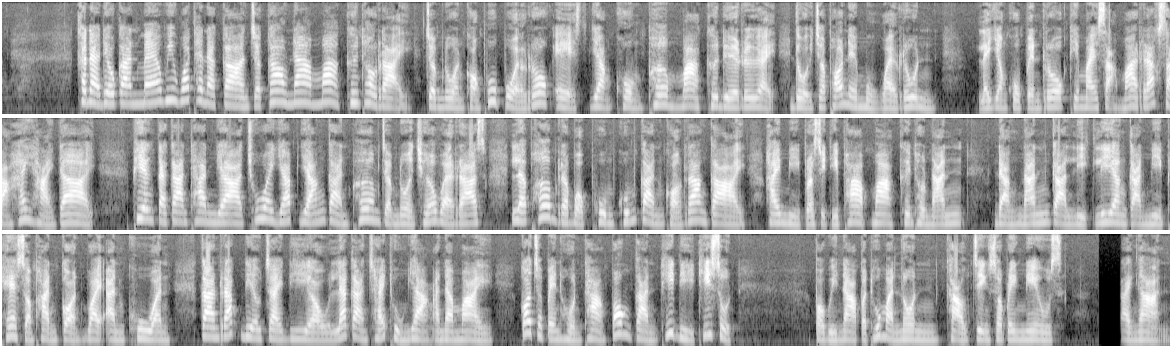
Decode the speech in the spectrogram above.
ขณะเดียวกันแม้วิวัฒนาการจะก้าวหน้ามากขึ้นเท่าไหร่จำนวนของผู้ป่วยโรคเอสยังคงเพิ่มมากขึ้นเรื่อยๆ โดยเฉพาะในหมู่วัยรุ่น และยังคงเป็นโรคที่ไม่สามารถรักษาให้หายได้ เพียงแต่การทานยาช่วยยับยั้งการเพิ่มจำนวนเชื้อไวรัส และเพิ่มระบบภูมิคุ้มกันของร่างกาย ให้มีประสิทธิภาพมากขึ้นเท่านั้น ดังนั้นการหลีกเลี่ยงการมีเพศสัมพันธ์ก่อนวัยอันควร การรักเดียวใจเดียว และการใช้ถุงยางอนามัย ก็จะเป็นหนทางป้องกันที่ดีที่สุด ปวีนาปทุมานนท์ข่าวจริงสปริงนิวส์รายงาน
